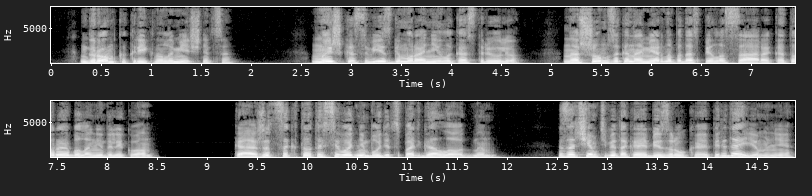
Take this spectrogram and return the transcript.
— громко крикнула мечница. Мышка с визгом уронила кастрюлю. На шум закономерно подоспела Сара, которая была недалеко. «Кажется, кто-то сегодня будет спать голодным. Зачем тебе такая безрукая? Передай ее мне.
